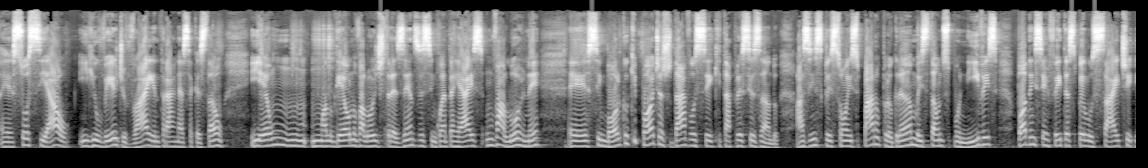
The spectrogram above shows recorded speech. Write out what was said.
eh, social e Rio Verde vai entrar nessa questão e é um, um, um aluguel no valor de 350 reais, um valor, né, eh, simbólico que pode ajudar você que está precisando. As inscrições para o programa estão disponíveis, podem ser feitas pelo site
